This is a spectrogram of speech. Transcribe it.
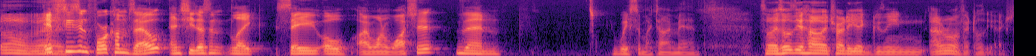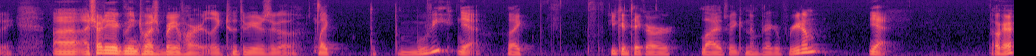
Oh man. If season four comes out and she doesn't like say, "Oh, I want to watch it," then you wasted my time, man. So I told you how I tried to get Glean. I don't know if I told you actually. Uh, I tried to get Glean to watch Braveheart like two, three years ago. Like the, the movie, Yeah, like you can take our lives, we can never take our freedom. yeah. Okay,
